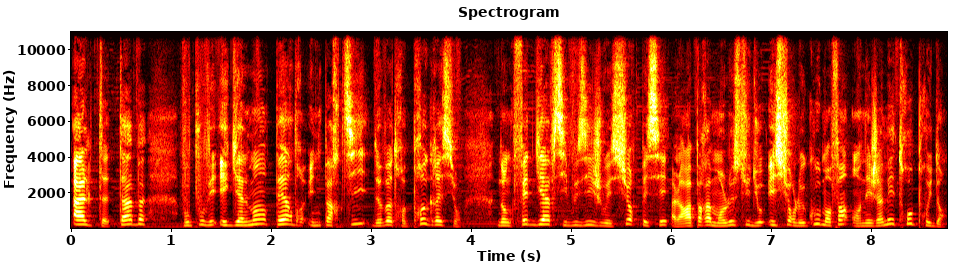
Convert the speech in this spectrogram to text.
Alt-Tab, vous pouvez également perdre une partie de votre progression. Donc faites gaffe si vous y jouez sur PC. Alors apparemment le studio est sur le coup, mais enfin on n'est jamais trop prudent.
